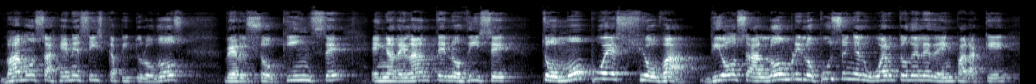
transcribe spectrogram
Vamos a Génesis capítulo 2, verso 15. En adelante nos dice, tomó pues Jehová, Dios al hombre y lo puso en el huerto del Edén para que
